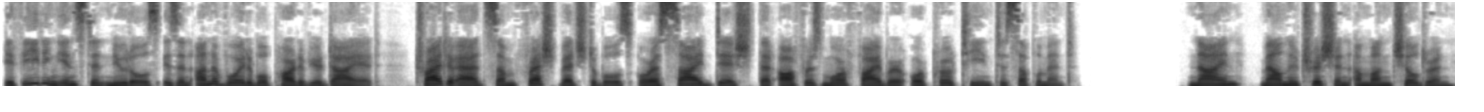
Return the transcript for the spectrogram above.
If eating instant noodles is an unavoidable part of your diet, try to add some fresh vegetables or a side dish that offers more fiber or protein to supplement. 9. Malnutrition among children.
